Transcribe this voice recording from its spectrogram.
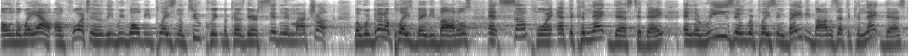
on the way out. Unfortunately, we won't be placing them too quick because they're sitting in my truck. But we're going to place baby bottles at some point at the Connect desk today. And the reason we're placing baby bottles at the Connect desk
